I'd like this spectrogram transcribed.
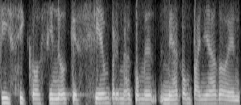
físico, sino que siempre me ha, me ha acompañado en,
